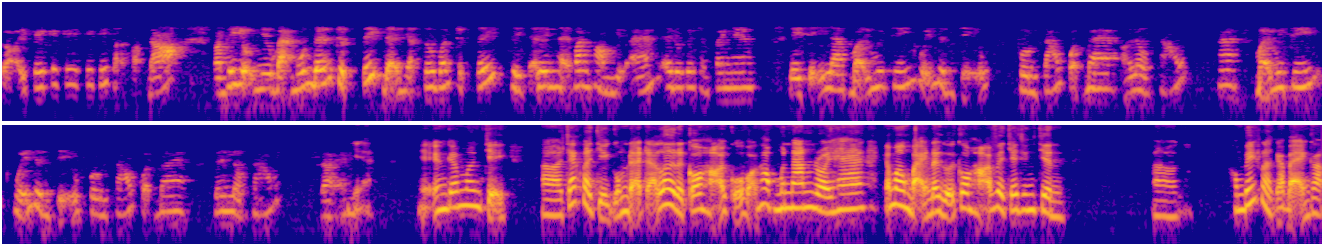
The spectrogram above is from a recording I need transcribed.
gửi cái cái cái cái ký thỏa thuận đó. Còn thí dụ như bạn muốn đến trực tiếp để nhận tư vấn trực tiếp thì sẽ liên hệ văn phòng dự án Education Finance địa chỉ là 79 Nguyễn Đình Chiểu phường 6 quận 3 ở lầu 6 ha 79 Nguyễn Đình Chiểu phường 6 quận 3 lên lầu 6 rồi em dạ. dạ em cảm ơn chị À, chắc là chị cũng đã trả lời được câu hỏi của Võ Ngọc Minh Anh rồi ha. Cảm ơn bạn đã gửi câu hỏi về cho chương trình. À, không biết là các bạn có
